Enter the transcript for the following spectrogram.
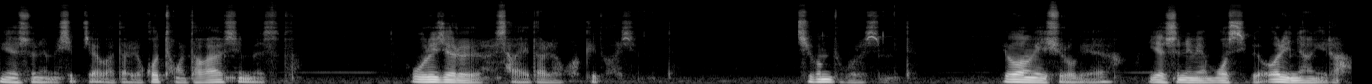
예수님의 십자가 달려 고통을 당하시면서도 우리 죄를 사해달라고 기도하십니다. 지금도 그렇습니다. 요한의 시록에 예수님의 모습이 어린 양이라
